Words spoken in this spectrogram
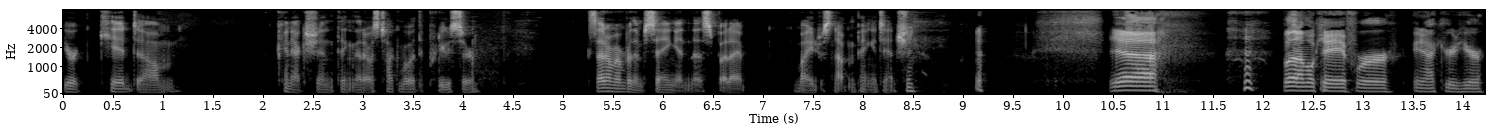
your kid um, connection thing that I was talking about with the producer. Because I don't remember them saying it in this, but I might have just not been paying attention. Yeah. but I'm okay if we're inaccurate here.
